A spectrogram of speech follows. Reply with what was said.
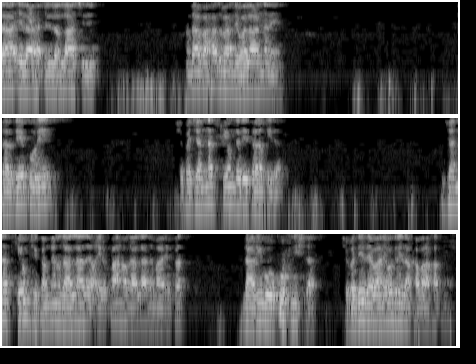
لا اله الا الله چې دا په حد باندې ولاړ نه دی تر دې پوری چې په جنت کې هم د دې ترقی ده جنت کې هم چې کمدنو د الله د عرفان او د الله د معرفت د هغې وقوف نشته چې په دې ځای باندې ودرې دا خبره ختمه شي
